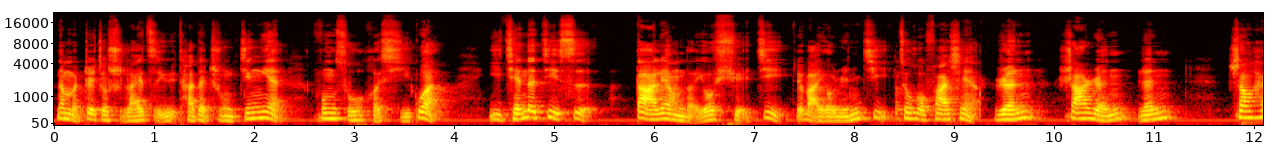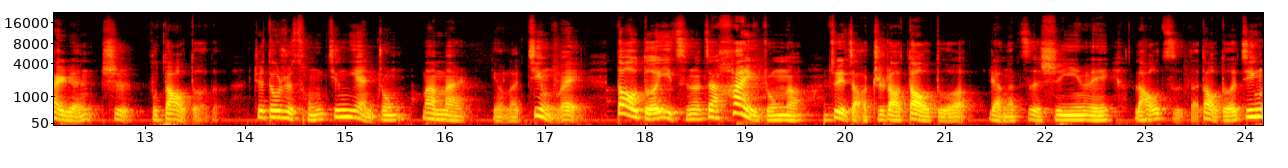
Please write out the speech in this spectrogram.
那么这就是来自于他的这种经验、风俗和习惯。以前的祭祀。大量的有血祭，对吧？有人祭，最后发现人杀人，人伤害人是不道德的。这都是从经验中慢慢有了敬畏。道德一词呢，在汉语中呢，最早知道道德两个字，是因为老子的《道德经》：“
